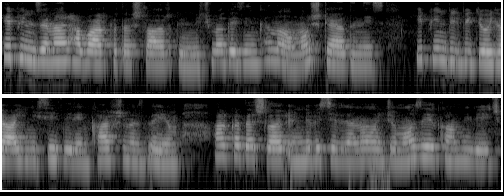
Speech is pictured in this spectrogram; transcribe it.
Hepinize merhaba arkadaşlar. Günlük Magazin kanalıma hoş geldiniz. Yepyeni bir videoyla yine sizlerin karşınızdayım. Arkadaşlar ünlü ve sevilen oyuncumuz Erkan Meriç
